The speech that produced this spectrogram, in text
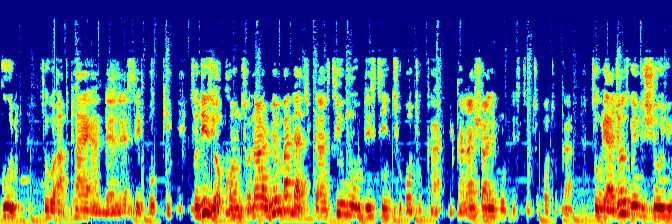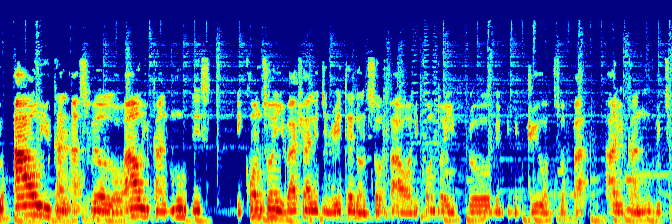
good so apply and then let's say okay so this is your contour now remember that you can still move this thing to AutoCAD you can actually move this thing to AutoCAD so we are just going to show you how you can as well or how you can move this the contour you've actually generated on Surfer or the contour you draw, maybe you drew on Surfer, how you can move it to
